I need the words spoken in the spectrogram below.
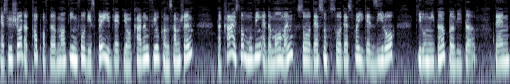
as usual, the top of the multi-info display, you get your current fuel consumption. The car is not moving at the moment, so that's so that's why you get zero kilometer per liter. Then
